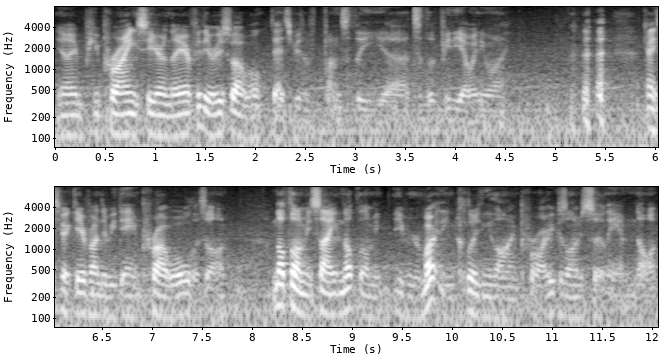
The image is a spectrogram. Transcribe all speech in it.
you know, a few prayings here and there. If there is, well, well, that's a bit of fun to the uh, to the video anyway. Can't expect everyone to be damn pro all the time. Not that I'm saying, not that I'm even remotely including line pro, because I certainly am not.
